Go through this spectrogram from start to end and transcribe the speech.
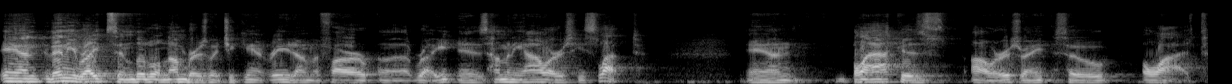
And then he writes in little numbers, which you can't read on the far uh, right, is how many hours he slept. And black is hours, right? So a lot,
